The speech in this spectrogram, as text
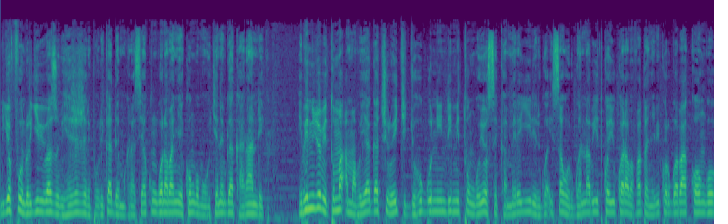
niryo pfundo ry'ibibazo bihejeje repubulika demokarasi ya kongo n'abanyekongo mu bukene bw'akarande ibi ni byo bituma amabuye y'agaciro y'iki gihugu n'indi mitungo yose kamere yirirwa isahurwa n'abitwa yuko ari abafatanyabikorwa ba kongo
